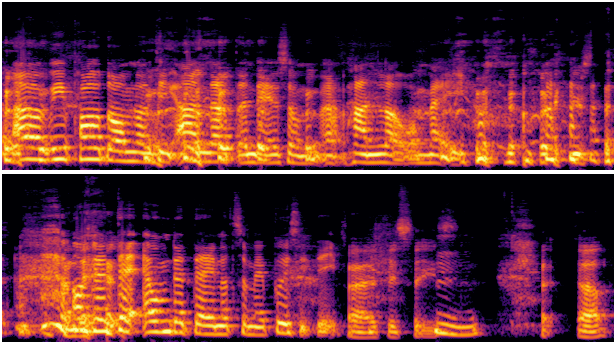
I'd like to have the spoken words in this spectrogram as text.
Ja, vi pratar om någonting annat än det som eh, handlar om mig. Om det, inte, om det inte är något som är positivt. Nej, precis. Mm. Ja.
